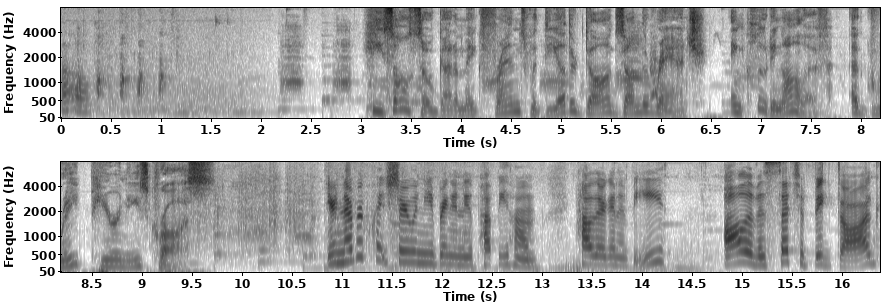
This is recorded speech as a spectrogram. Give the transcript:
Uh-oh. He's also got to make friends with the other dogs on the ranch, including Olive, a Great Pyrenees cross. You're never quite sure when you bring a new puppy home how they're going to be. Olive is such a big dog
